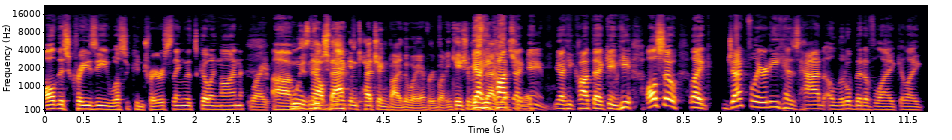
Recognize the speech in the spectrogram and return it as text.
all this crazy Willson Contreras thing that's going on. Right. Um, Who is now pitch back and catching, by the way, everybody, in case you missed yeah, he that caught that game. Yeah, he caught that game. He also like Jack Flaherty has had a little bit of like like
